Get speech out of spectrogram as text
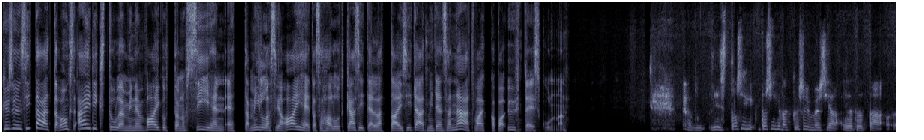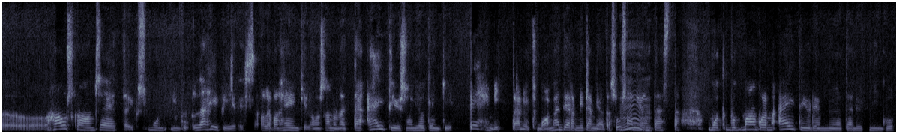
kysyn sitä, että onko äidiksi tuleminen vaikuttanut siihen, että millaisia aiheita sä haluat käsitellä tai sitä, että miten sä näet vaikkapa yhteiskunnan? Siis tosi, tosi hyvä kysymys ja, ja tota, hauskaa on se, että yksi mun niin kuin, lähipiirissä oleva henkilö on sanonut, että äitiys on jotenkin pehmittänyt mua. Mä en tiedä, mitä mieltä Susani Mm. on tästä, mutta mut mä oon kuulemma äitiyden myötä nyt niin kuin,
